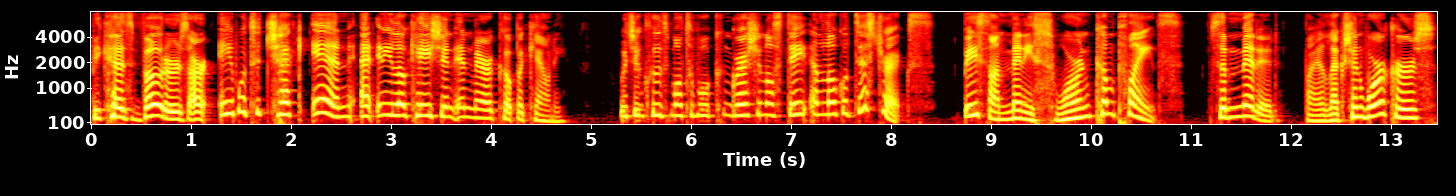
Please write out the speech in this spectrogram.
because voters are able to check in at any location in Maricopa County, which includes multiple congressional, state, and local districts. Based on many sworn complaints submitted by election workers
